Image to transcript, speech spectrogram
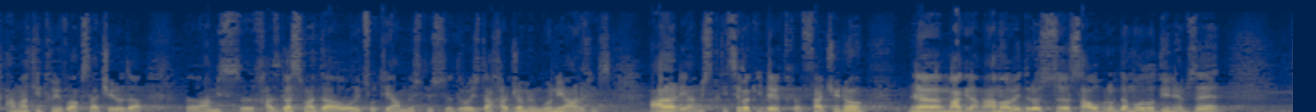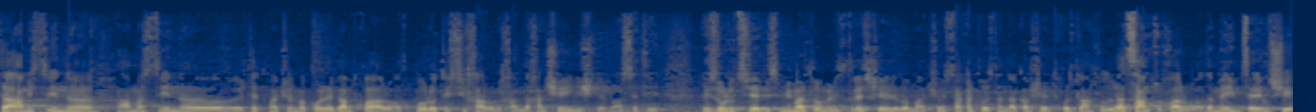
კამათი თუ იყო აქ საჭირო და ამის ხაზგასმა და ორი წუთი ამისთვის დროის დახარჯვა მე მგონი არღის. არ არის ამის მტკიცება კიდევ ერთხელ. საჭირო მაგრამ ამავე დროს საუბრობდა მოლოდინებზე და ამის წინ ამას წინ ერთ-ერთმა ჩვენმა კოლეგამ თქვა რაღაც ბოროტის სიხარული ხანდახან შეინიშნება ასეთი რეზოლუციების მიმართ რომელიც დღეს შეიძლება მათ შორის საქართველოსთან დაკავშირებით იყოს განხილული რაც სამწუხაროა და მე იმ წერილში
